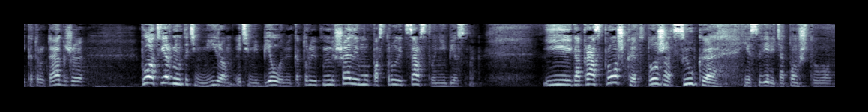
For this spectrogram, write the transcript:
и который также был отвергнут этим миром, этими белыми, которые помешали ему построить Царство Небесное. И как раз Прошка – это тоже отсылка, если верить о том, что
